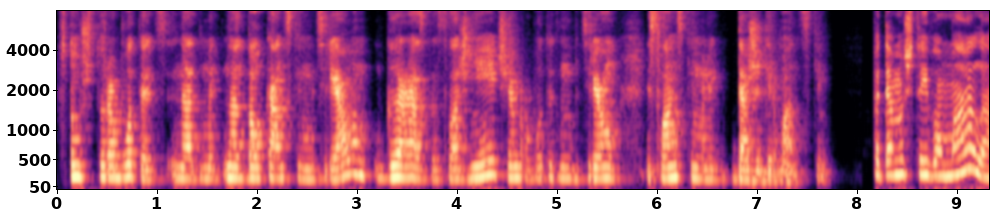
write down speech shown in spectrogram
в том, что работать над, над балканским материалом гораздо сложнее, чем работать над материалом исландским или даже германским. Потому что его мало,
